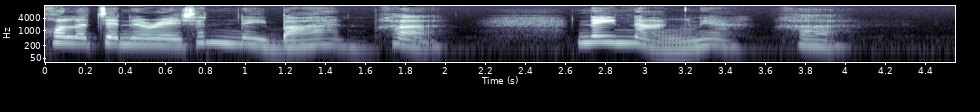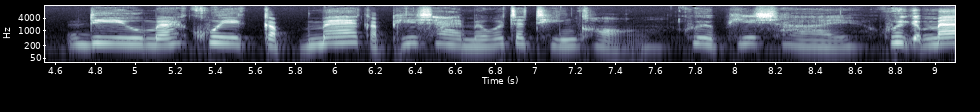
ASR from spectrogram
คนละ generation ในบ้านค่ะ ในหนังเนี่ยค่ะดีลไหมคุยกับแม่กับพี่ชายไหมว่าจะทิ้งของ คุยกับพี่ชาย คุยกับแม่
